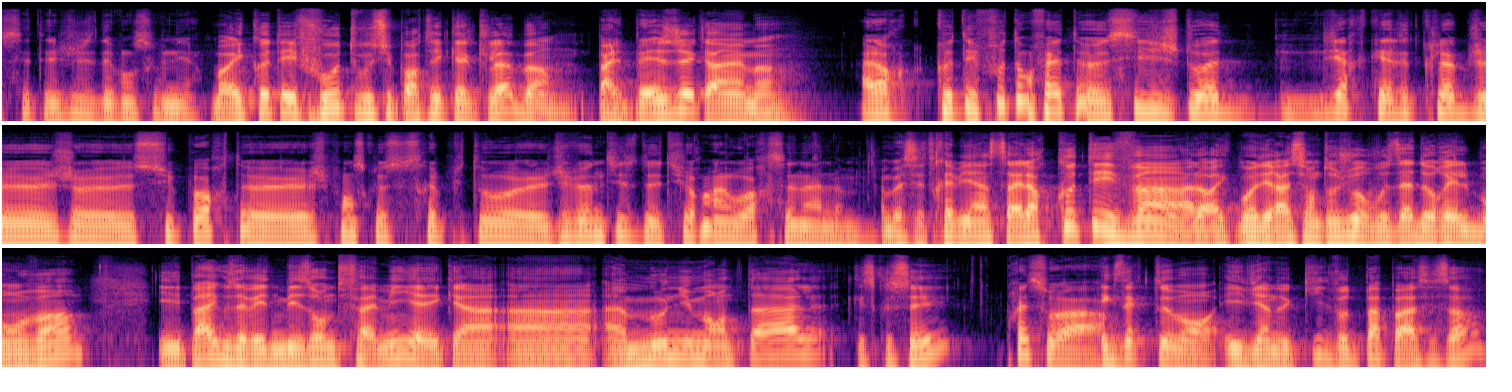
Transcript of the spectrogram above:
c'était juste des bons souvenirs. Bon, et côté foot, vous supportez quel club? Pas le PSG quand même alors, côté foot, en fait, euh, si je dois dire quel club je, supporte, euh, je pense que ce serait plutôt euh, Juventus de Turin ou Arsenal. Ah bah c'est très bien ça. Alors, côté vin, alors avec modération toujours, vous adorez le bon vin. Il paraît que vous avez une maison de famille avec un monumental. Qu'est-ce que c'est? Pressoir. Exactement. il vient de qui De votre papa, c'est ça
